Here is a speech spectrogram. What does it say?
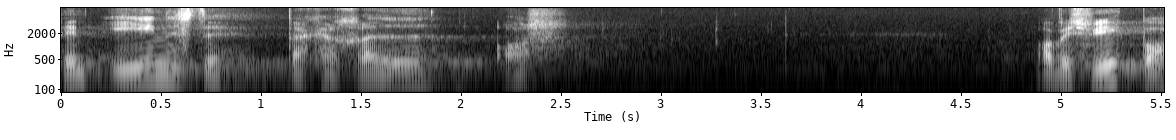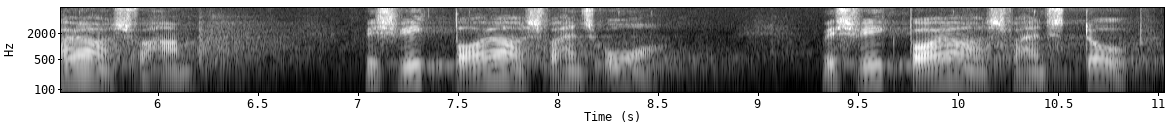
den eneste, der kan redde os. Og hvis vi ikke bøjer os for ham, hvis vi ikke bøjer os for hans ord, hvis vi ikke bøjer os for hans dåb,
